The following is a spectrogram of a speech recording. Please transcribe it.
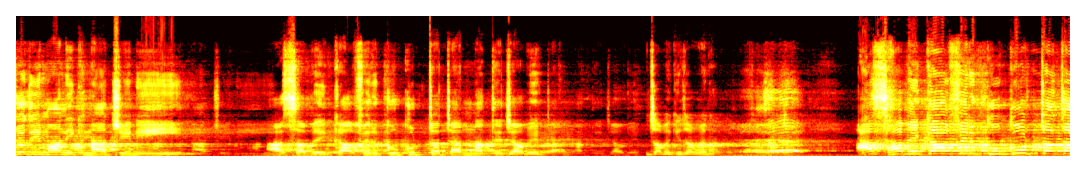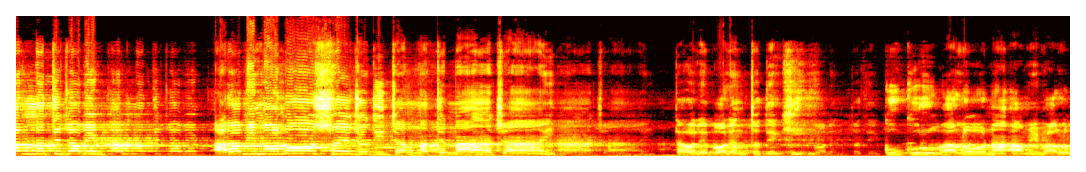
যদি মালিক না চিনি, আসাবে কাফের কুকুরটা জান্নাতে যাবে। যাবে কি যাবে না? আসাবে কাফের কুকুরটা জান্নাতে যাবে। আর আমি মানুষ হয়ে যদি জান্নাতে না যাই, তাহলে বলেন তো দেখি, কুকুর ভালো না আমি ভালো?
